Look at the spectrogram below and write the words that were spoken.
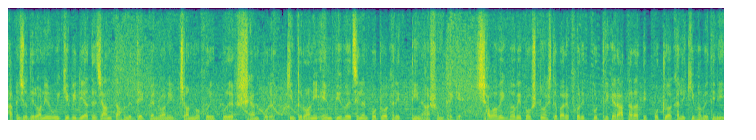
আপনি যদি রনির উইকিপিডিয়াতে যান তাহলে দেখবেন রনির জন্ম ফরিদপুরের শ্যামপুরে। কিন্তু রনি এমপি হয়েছিলেন পটুয়াখালীর তিন আসন থেকে। স্বাভাবিকভাবে প্রশ্ন আসতে পারে ফরিদপুর থেকে রাতারাতি পটুয়াখালী কীভাবে তিনি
